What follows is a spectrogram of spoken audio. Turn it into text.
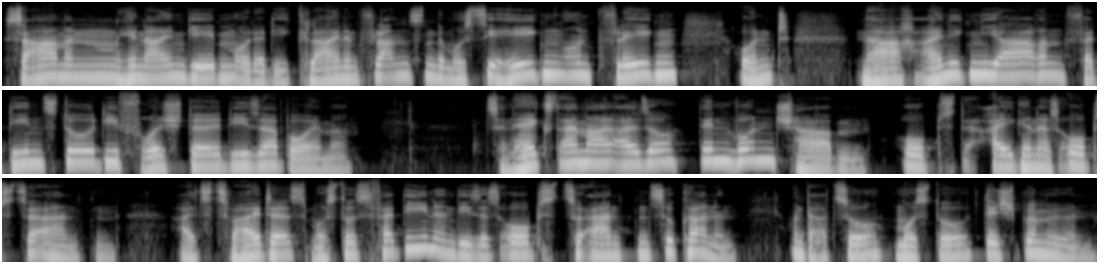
Samen hineingeben oder die kleinen Pflanzen, du musst sie hegen und pflegen und nach einigen Jahren verdienst du die Früchte dieser Bäume. Zunächst einmal also den Wunsch haben, Obst, eigenes Obst zu ernten. Als zweites musst du es verdienen, dieses Obst zu ernten zu können und dazu musst du dich bemühen.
